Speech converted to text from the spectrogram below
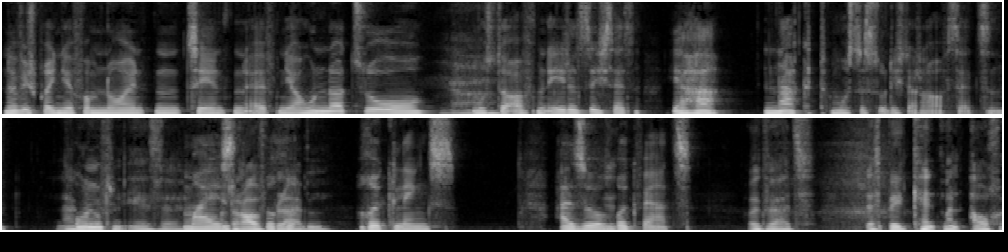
ne, wir sprechen hier vom 9., 10., 11. Jahrhundert so, musst du auf den Esel sich setzen. Ja, nackt musstest du dich da drauf setzen. Nackt Und auf den Esel. Meist und draufbleiben. rü- rücklings. Also rückwärts. Rückwärts. Das Bild kennt man auch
